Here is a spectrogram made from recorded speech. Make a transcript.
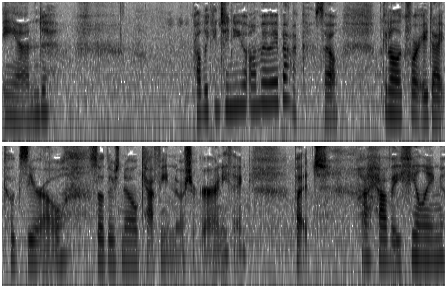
and probably continue on my way back. So I'm gonna look for a Diet Coke Zero so there's no caffeine, no sugar, or anything. But I have a feeling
